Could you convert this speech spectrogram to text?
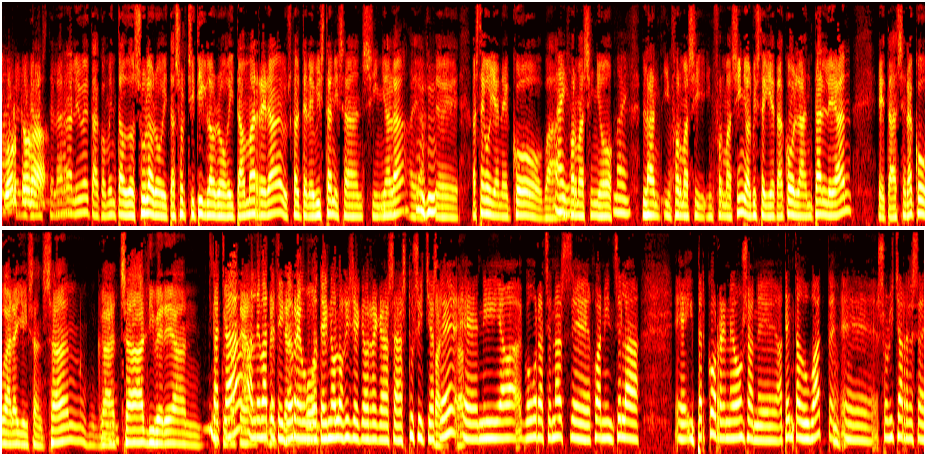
suerte ona. Estelarra libe eta komentau dozu, laurogeita sortxitik laurogeita amarrera, Euskal Telebistan izan sinala, eh, azte goianeko ba, Bai. informazio, Bai. lan, informazio, informazio albistegietako lantaldean, eta zerako garaia izan zan, gatxa liberean... Gatxa, alde batetik gaur egungo teknologizek horregaz astu zitxaz, Bai, eh? E, ni ah, gogoratzen az, eh, joan nintzela e, hiperkorren egon zan e, atentadu bat, e, zoritxarrez e,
